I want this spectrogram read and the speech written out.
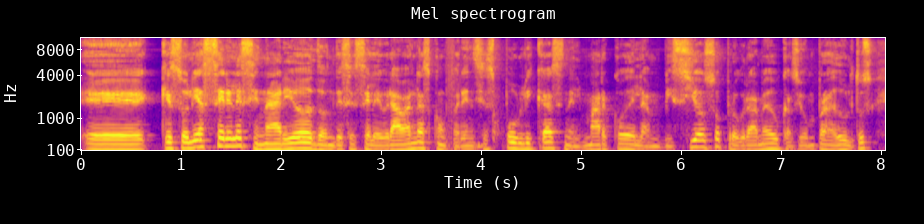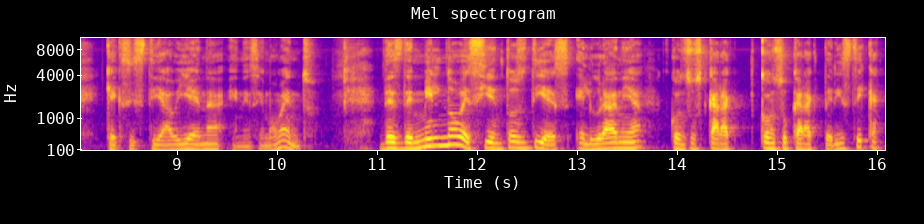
eh, que solía ser el escenario donde se celebraban las conferencias públicas en el marco del ambicioso programa de educación para adultos que existía en Viena en ese momento. Desde 1910, el Urania, con, su característica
